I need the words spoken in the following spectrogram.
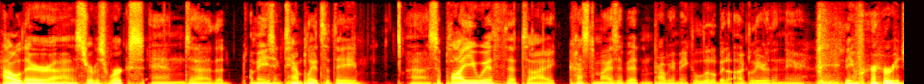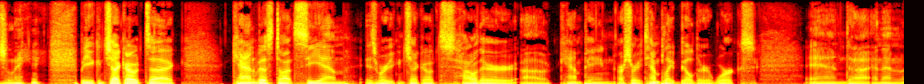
how their uh, service works and uh, the amazing templates that they uh, supply you with that I customize a bit and probably make a little bit uglier than they they were originally. but you can check out uh, canvas.cm is where you can check out how their uh, campaign or sorry template builder works. And uh, and then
